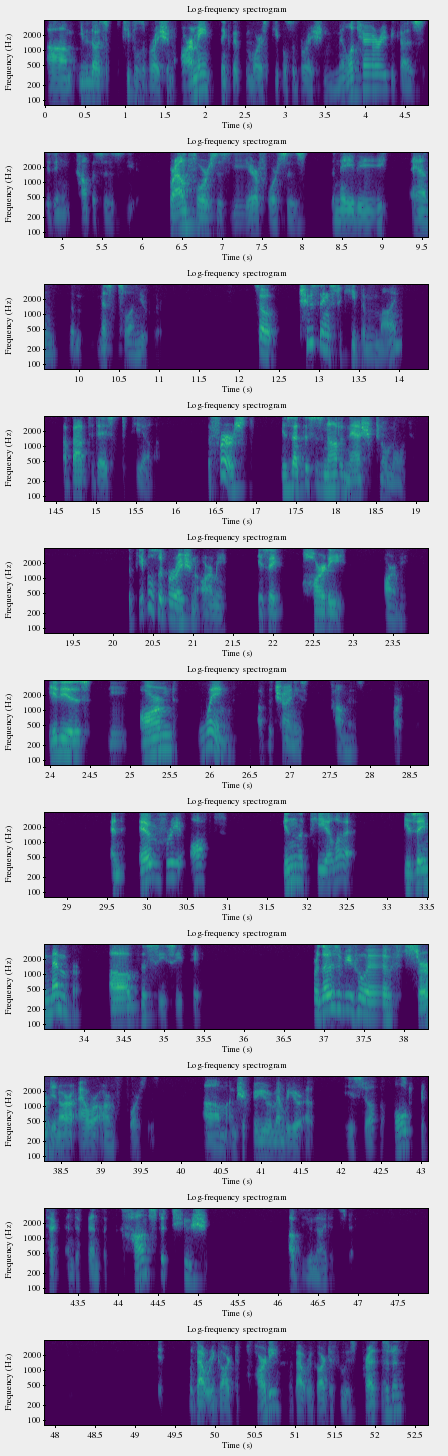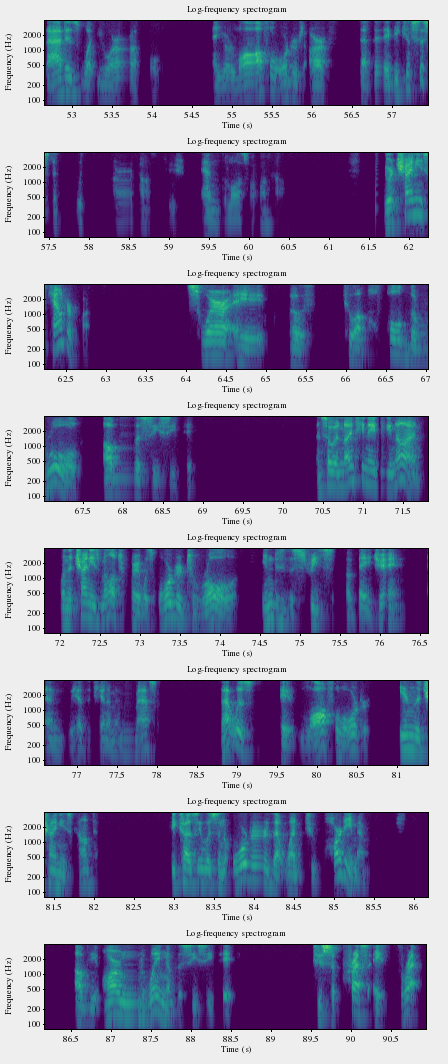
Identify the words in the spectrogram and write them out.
Um, even though it's People's Liberation Army, think of it more as People's Liberation Military because it encompasses the ground forces, the air forces, the Navy, and the missile and nuclear. So, two things to keep in mind about today's PLA. The first is that this is not a national military. The People's Liberation Army is a party army. It is the armed wing of the Chinese Communist Party. And every officer in the PLA is a member of the CCP. For those of you who have served in our, our armed forces, um, I'm sure you remember your oath. It is to uphold, protect, and defend the Constitution of the United States. It, without regard to party, without regard to who is president, that is what you are upholding. And your lawful orders are that they be consistent with our Constitution and the laws of Hong Kong. Your Chinese counterparts swear a oath to uphold the rule of the CCP. And so in 1989, when the Chinese military was ordered to roll into the streets of Beijing, and we had the Tiananmen massacre, that was a lawful order in the Chinese context because it was an order that went to party members of the armed wing of the CCP to suppress a threat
